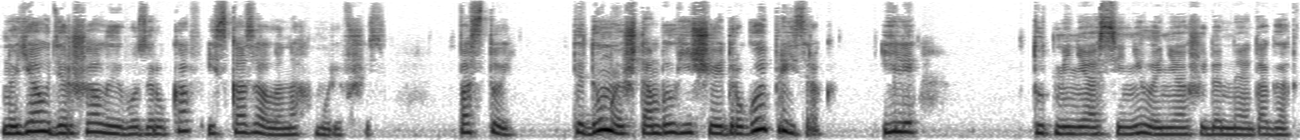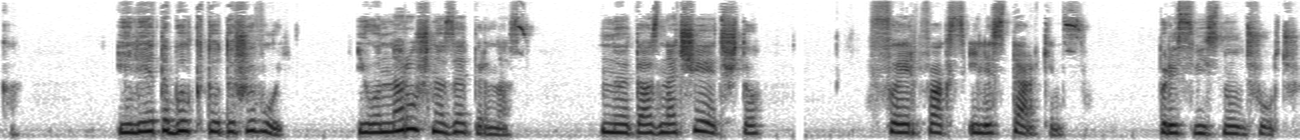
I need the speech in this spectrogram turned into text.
но я удержала его за рукав и сказала, нахмурившись: "Постой. Ты думаешь, там был еще и другой призрак? Или Тут меня осенила неожиданная догадка. Или это был кто-то живой, и он нарочно запер нас. Но это означает, что Фейрфакс или Старкинс, присвистнул Джордж.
